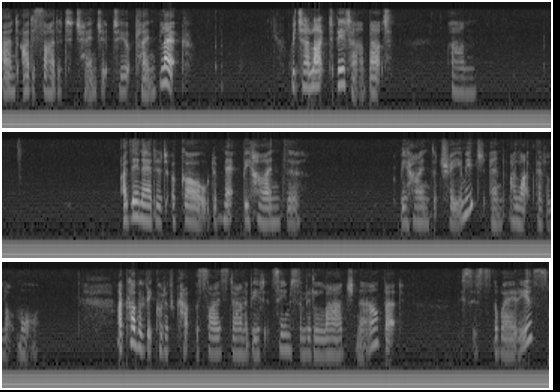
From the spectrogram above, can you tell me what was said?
and I decided to change it to a plain black which I liked better, but um, I then added a gold, matte behind the behind the tree image and I like that a lot more. I probably could have cut the size down a bit. It seems a little large now, but this is the way it is.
